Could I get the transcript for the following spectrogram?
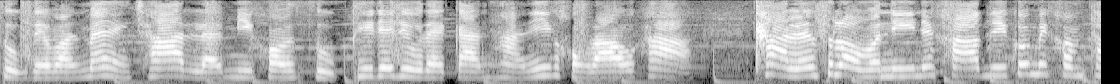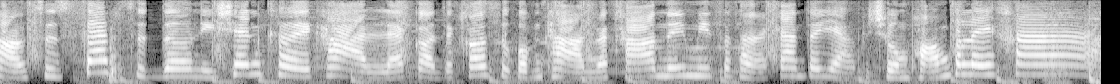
สุขในวันแม่แห่งชาติ และมีความสุขที่ได้ดูรายการหานี่ของเราค่ะ ค่ะและสำหรับวันนี้นะคะนี้ก็มีคำถามสุดแซ่บสุดเดินอีกเช่นเคยค่ะ และก่อนจะเข้าสู่คำถามนะคะนุ้ยมีสถานการณ์ตัวอย่างไปชมพร้อมกันเลยค่ะ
